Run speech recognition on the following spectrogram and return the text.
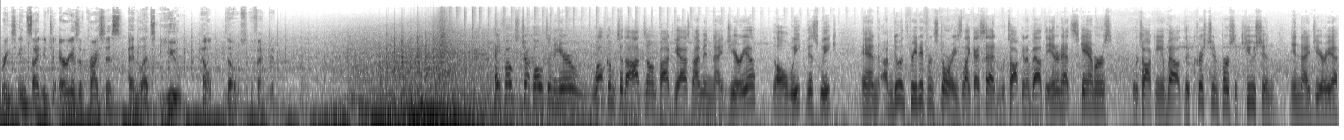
brings insight into areas of crisis and lets you help those affected. Hey folks, Chuck Holton here. Welcome to the Hot Zone podcast. I'm in Nigeria all week this week, and I'm doing three different stories. Like I said, we're talking about the internet scammers, we're talking about the Christian persecution in Nigeria,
